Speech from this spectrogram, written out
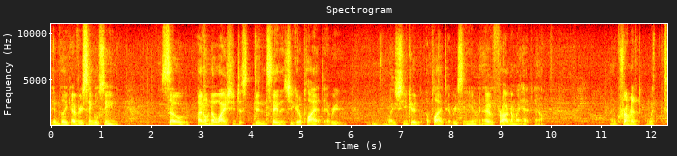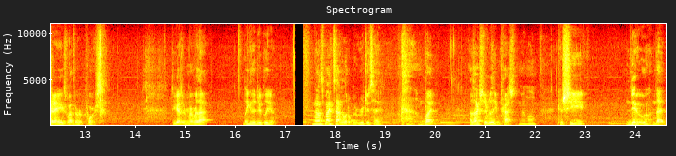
in like every single scene. So I don't know why she just didn't say that she could apply it to every like she could apply it to every scene. I have a frog on my head now. I'm crumbling with today's weather report. Do you guys remember that? Link in the doobly doo. Now this might sound a little bit rude to say, but I was actually really impressed with my mom because she knew that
